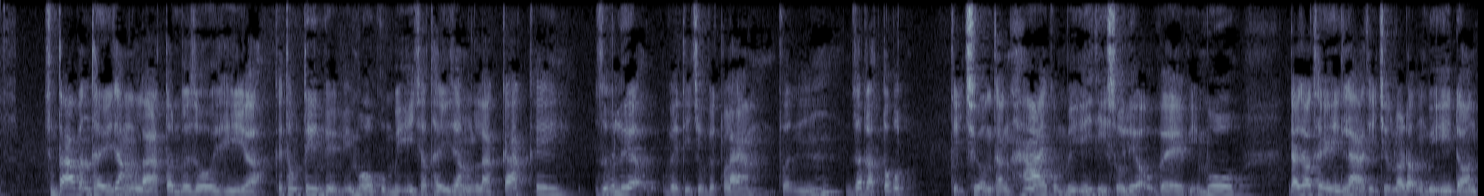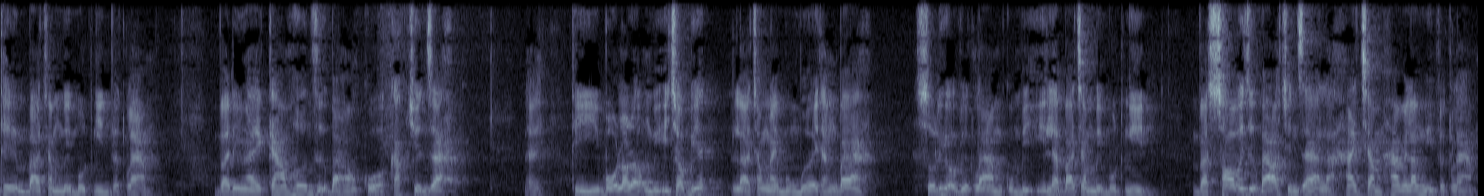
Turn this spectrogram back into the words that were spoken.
Chúng ta vẫn thấy rằng là tuần vừa rồi thì ờ, cái thông tin về vĩ mô của Mỹ cho thấy rằng là các cái dữ liệu về thị trường việc làm vẫn rất là tốt. Thị trường tháng 2 của Mỹ thì số liệu về vĩ mô đã cho thấy là thị trường lao động Mỹ đón thêm 311.000 việc làm và điều này cao hơn dự báo của các chuyên gia Đấy. Thì Bộ Lao động Mỹ cho biết là trong ngày mùng 10 tháng 3, số liệu việc làm của Mỹ là 311.000 và so với dự báo chuyên gia là 225.000 việc làm.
